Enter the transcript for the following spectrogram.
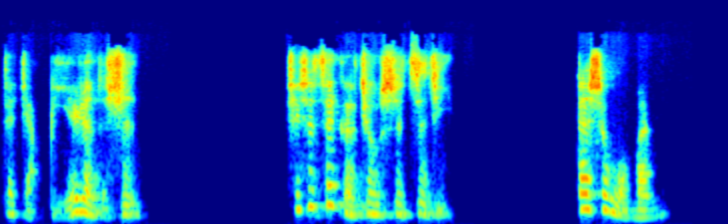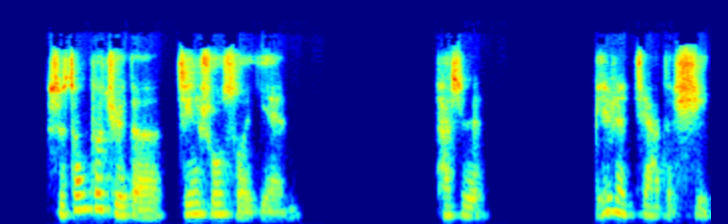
在讲别人的事，其实这个就是自己。但是我们始终都觉得经书所言，它是别人家的事，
